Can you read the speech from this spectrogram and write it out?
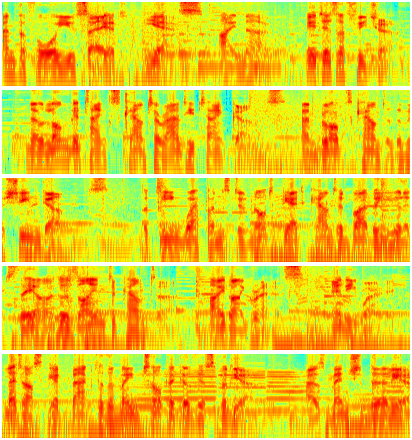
And before you say it, yes, I know, it is a feature. No longer tanks counter anti-tank guns, and blobs counter the machine guns. The team weapons do not get countered by the units they are designed to counter. I digress. Anyway, let us get back to the main topic of this video. As mentioned earlier,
